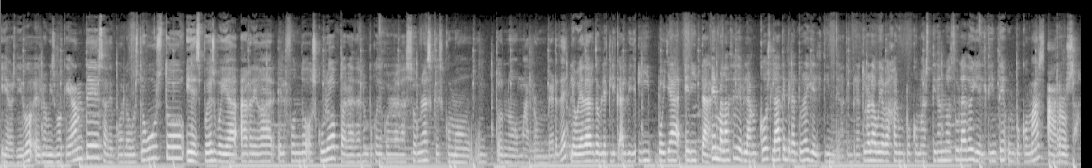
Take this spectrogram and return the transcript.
Y ya os digo es lo mismo que antes adecuarlo a vuestro gusto. Y después voy a agregar el fondo oscuro para darle un poco de color a las sombras que es como un tono marrón verde. Le voy a dar doble clic al vídeo y voy a editar en balance de blancos la temperatura y el tinte. La temperatura la voy a bajar un poco más tirando azulado y el tinte un poco más a rosa.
